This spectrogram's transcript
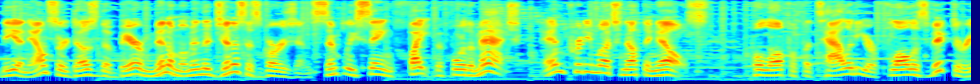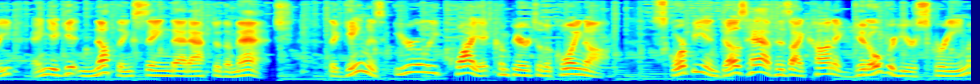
The announcer does the bare minimum in the Genesis version, simply saying fight before the match, and pretty much nothing else. Pull off a fatality or flawless victory, and you get nothing saying that after the match. The game is eerily quiet compared to the coin op. Scorpion does have his iconic get over here scream,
